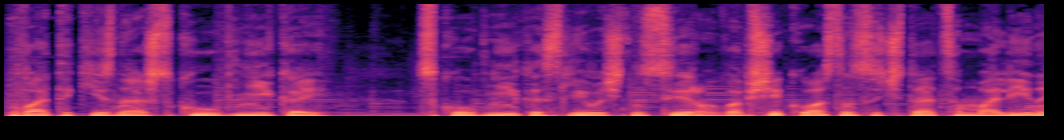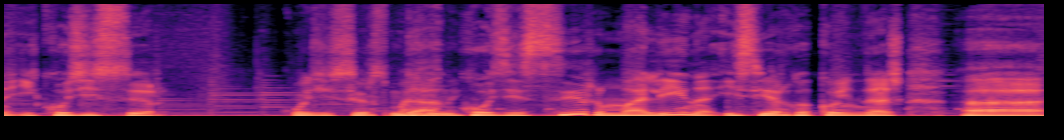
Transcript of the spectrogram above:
Бывают такие, знаешь, с клубникой с клубникой, сливочным сыром. Вообще классно сочетается малина и козий сыр. Козий сыр с малиной? Да, козий сыр, малина и сверху какое-нибудь, знаешь, э,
